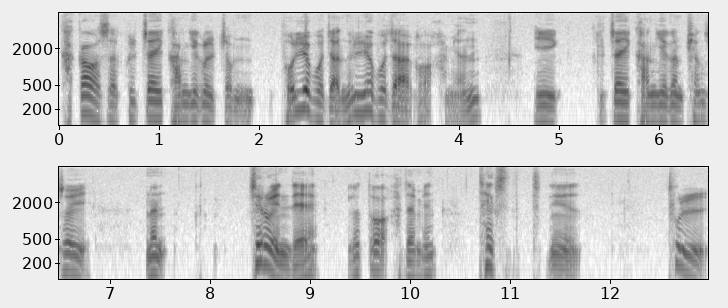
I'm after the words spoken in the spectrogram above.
가까워서 글자의 간격을 좀 벌려보자, 늘려보자고 하면 이 글자의 간격은 평소에는 제로인데 이것도 하자면 텍스트 어, 툴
